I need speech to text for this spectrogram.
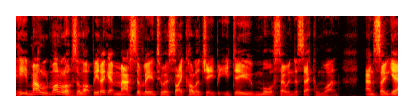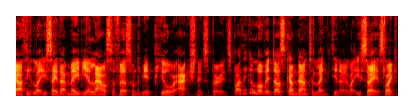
he monologues a lot, but you don't get massively into a psychology, but you do more so in the second one. And so, yeah, I think, like you say, that maybe allows the first one to be a pure action experience. But I think a lot of it does come down to length. You know, like you say, it's like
